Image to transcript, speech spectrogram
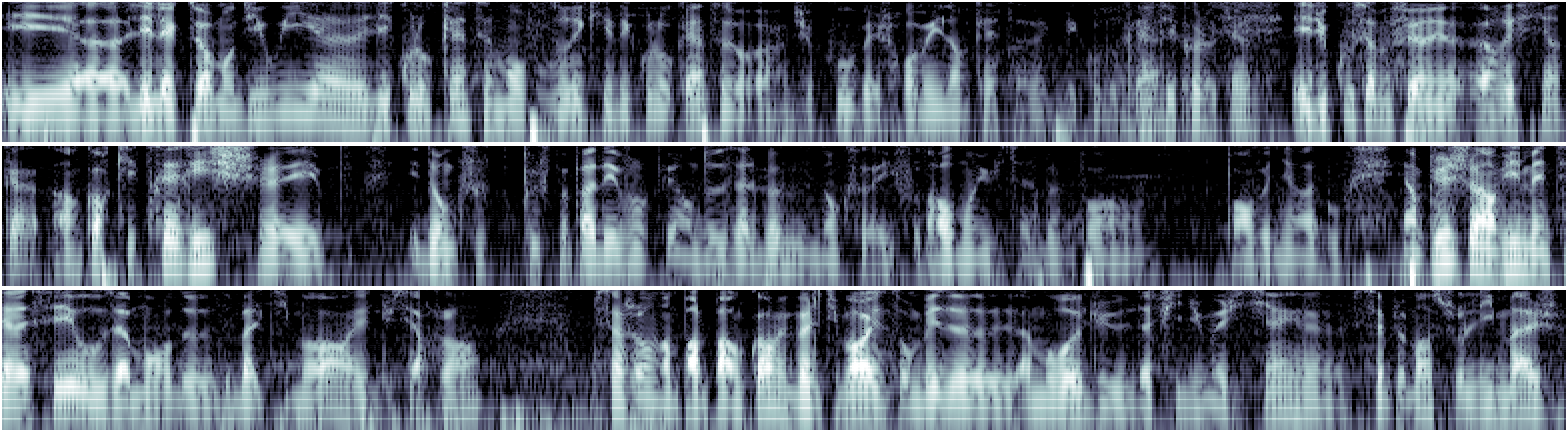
Et euh, les lecteurs m'ont dit oui, euh, les coloquintes, on voudrait qu'il y ait des coloquintes. Donc, euh, du coup, ben, je remets une enquête avec des coloquintes. Avec. Et du coup, ça me fait un, un récit encore qui est très riche et, et donc je- que je peux pas développer en deux albums. Donc ça- il faudra au moins huit albums pour en, pour en venir à bout. Et en plus, j'ai envie de m'intéresser aux amours de, de Baltimore et du sergent Ça, on n'en parle pas encore, mais Baltimore est tombé de, amoureux de la fille du magicien euh, simplement sur l'image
